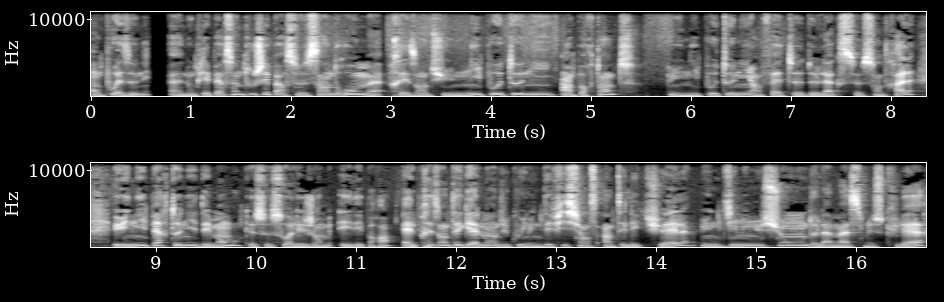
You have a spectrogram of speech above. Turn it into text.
empoisonné. Euh, donc les personnes touchées par ce syndrome présentent une hypotonie importante une hypotonie en fait de l'axe central et une hypertonie des membres, que ce soit les jambes et les bras. Elle présente également du coup une déficience intellectuelle, une diminution de la masse musculaire,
